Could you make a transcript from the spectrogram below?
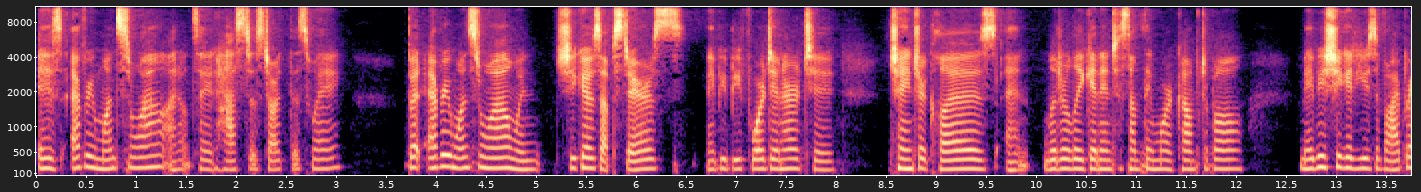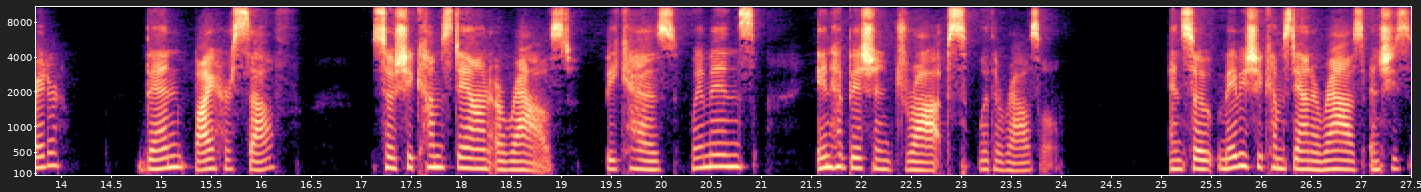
is every once in a while, I don't say it has to start this way, but every once in a while when she goes upstairs, maybe before dinner to change her clothes and literally get into something more comfortable, maybe she could use a vibrator then by herself. So she comes down aroused because women's inhibition drops with arousal. And so maybe she comes down aroused and she's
